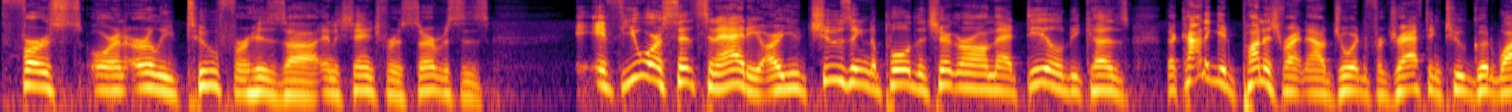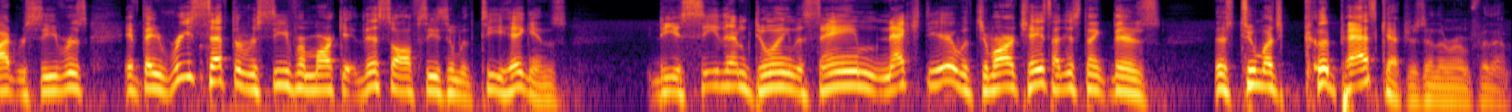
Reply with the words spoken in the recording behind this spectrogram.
first or an early two for his uh, in exchange for his services. If you are Cincinnati, are you choosing to pull the trigger on that deal because they're kind of getting punished right now, Jordan, for drafting two good wide receivers? If they reset the receiver market this offseason with Tee Higgins, do you see them doing the same next year with Ja'Marr Chase? I just think there's there's too much good pass catchers in the room for them.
